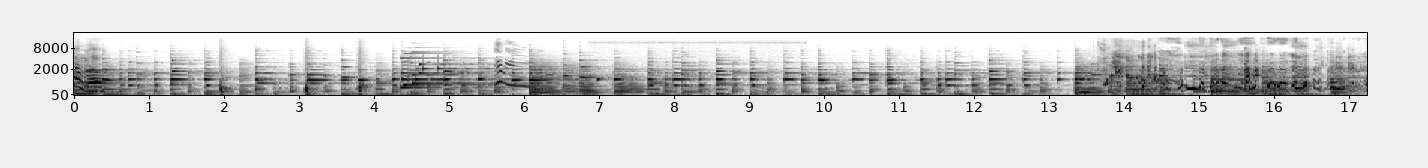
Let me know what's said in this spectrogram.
Hello. Yummy!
